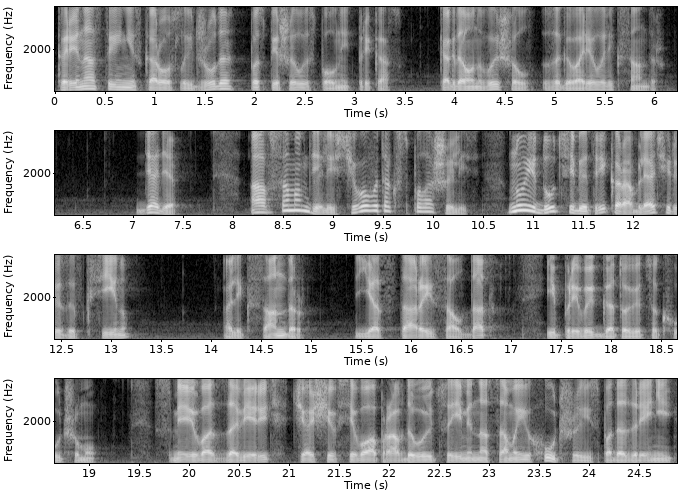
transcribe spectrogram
Коренастый и низкорослый Джуда поспешил исполнить приказ. Когда он вышел, заговорил Александр. «Дядя, а в самом деле, с чего вы так всполошились? Ну, идут себе три корабля через Евксину». «Александр, я старый солдат и привык готовиться к худшему. Смею вас заверить, чаще всего оправдываются именно самые худшие из подозрений,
